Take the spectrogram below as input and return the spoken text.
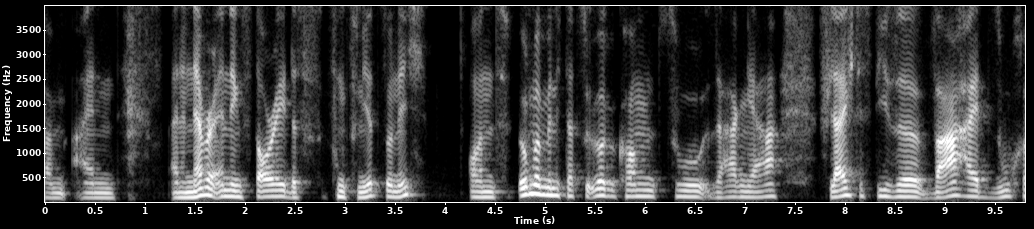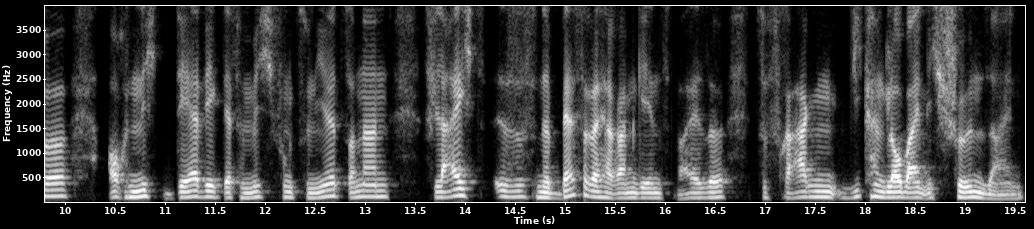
ähm, ein eine never ending story, das funktioniert so nicht. Und irgendwann bin ich dazu übergekommen zu sagen: „Ja, vielleicht ist diese Wahrheitssuche auch nicht der Weg, der für mich funktioniert, sondern vielleicht ist es 'ne bessere Herangehensweise zu fragen: „Wie kann Glaube eigentlich schön sein?“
